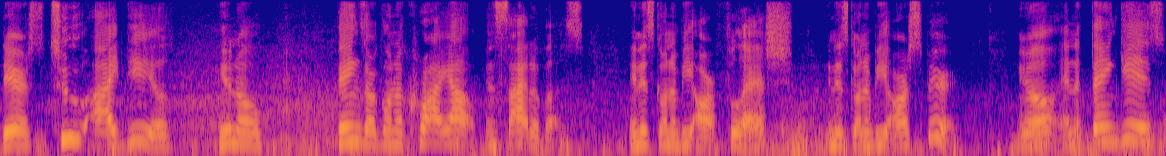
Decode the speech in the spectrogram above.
there's two ideas, you know, things are going to cry out inside of us. And it's going to be our flesh and it's going to be our spirit. You know, and the thing is,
